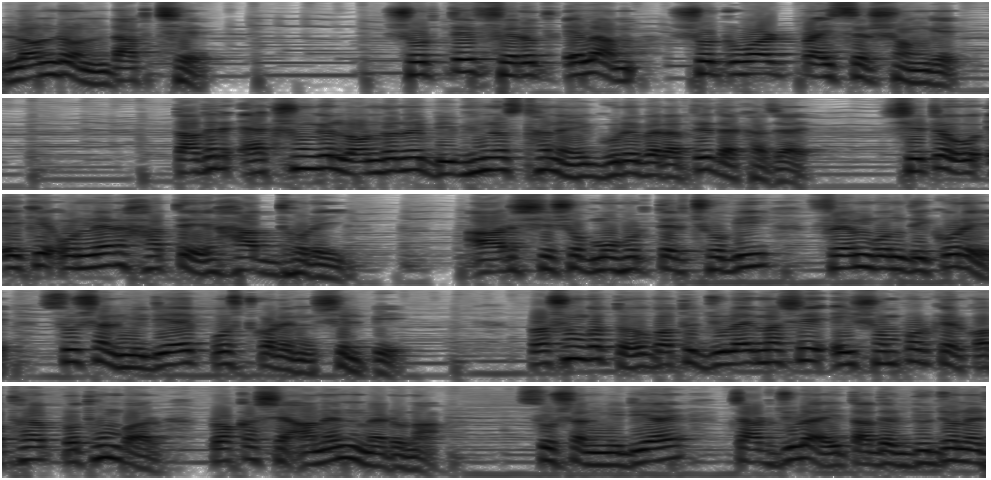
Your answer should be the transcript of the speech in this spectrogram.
লন্ডন ডাকছে। সরতে ফেরত এলাম শোটওয়ার্ড প্রাইসের সঙ্গে। তাদের একসঙ্গে লন্ডনের বিভিন্ন স্থানে ঘুরে বেড়াতে দেখা যায়। সেটাও একে অন্যের হাতে হাত ধরেই। আর সেসব মুহূর্তের ছবি ফ্রেমবন্দি করে সোশ্যাল মিডিয়ায় পোস্ট করেন শিল্পী। প্রসঙ্গত, গত জুলাই মাসে এই সম্পর্কের কথা প্রথমবার প্রকাশে আনেন ম্যাডোনা। সোশ্যাল মিডিয়ায় চার জুলাই তাদের দুজনের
